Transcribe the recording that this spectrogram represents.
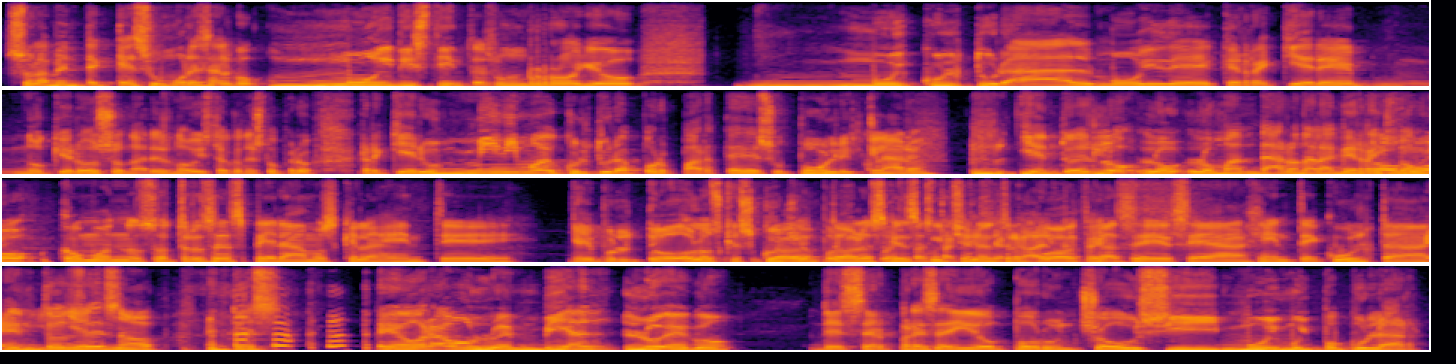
Solamente que su humor es algo muy distinto, es un rollo muy cultural, muy de que requiere, no quiero sonar esnovista con esto, pero requiere un mínimo de cultura por parte de su público. Claro. Y entonces lo, lo, lo mandaron a la guerra Como, como nosotros esperamos que la gente, Eh, por todos los que escuchan. por todos los que escuchen se nuestro café. podcast eh, sea gente culta y- y Entonces, snob. entonces, peor aún, lo envían luego de ser precedido por un show sí muy, muy popular.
